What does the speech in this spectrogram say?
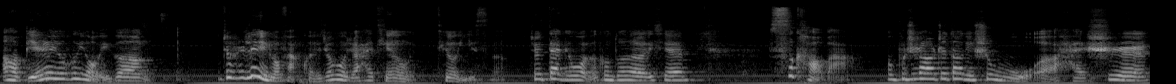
哦，别人又会有一个就是另一种反馈，就我觉得还挺有挺有意思的，就带给我的更多的一些思考吧。我不知道这到底是我还是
